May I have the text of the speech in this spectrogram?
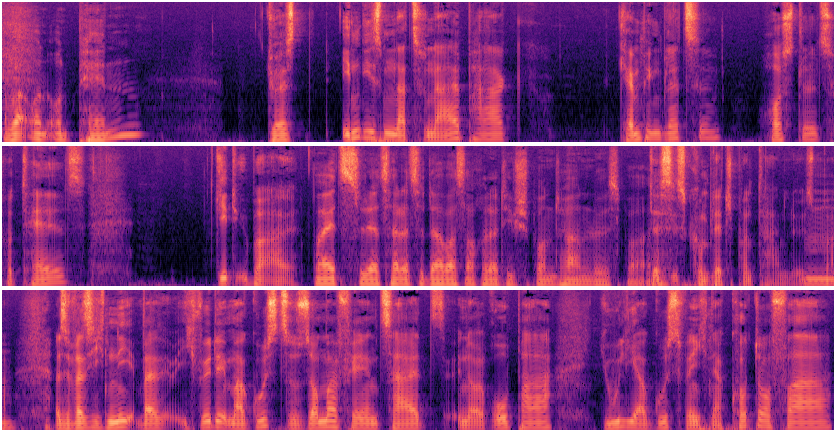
Aber und, und pennen? Du hast in diesem Nationalpark Campingplätze, Hostels, Hotels, geht überall. War jetzt zu der Zeit, als du da warst, auch relativ spontan lösbar. Das ist komplett spontan lösbar. Mhm. Also was ich nie, weil ich würde im August, so Sommerferienzeit in Europa, Juli, August, wenn ich nach Kotor fahre,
